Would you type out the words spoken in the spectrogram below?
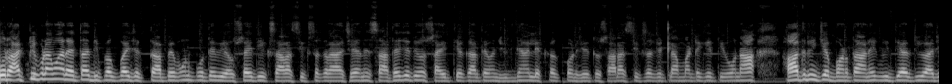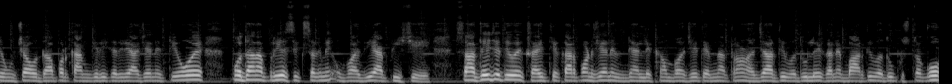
તો રાજપીપળામાં રહેતા દીપકભાઈ જગતાપે પણ પોતે વ્યવસાયથી એક સારા શિક્ષક રહ્યા છે અને સાથે જ તેઓ સાહિત્યકાર તેમજ વિજ્ઞાન લેખક પણ છે. તો સારા શિક્ષક એટલા માટે કે તેઓના હાથ નીચે ભણતા અનેક વિદ્યાર્થીઓ આજે ઊંચા હોદ્દા પર કામગીરી કરી રહ્યા છે અને તેઓએ પોતાના પ્રિય શિક્ષકની ઉપાધિ આપી છે. સાથે જ તેઓ એક સાહિત્યકાર પણ છે અને વિજ્ઞાન લેખક પણ છે. તેમના ત્રણ હજારથી વધુ લેખ અને બારથી વધુ પુસ્તકો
